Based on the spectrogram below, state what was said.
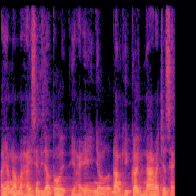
Anh em nào mà hay xem video của tôi thì hãy nhớ đăng ký kênh, like và chia sẻ.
